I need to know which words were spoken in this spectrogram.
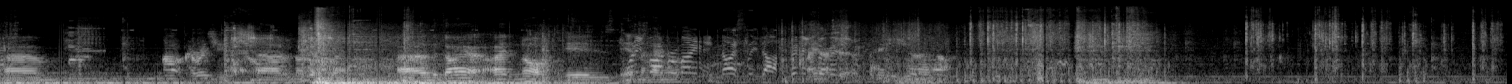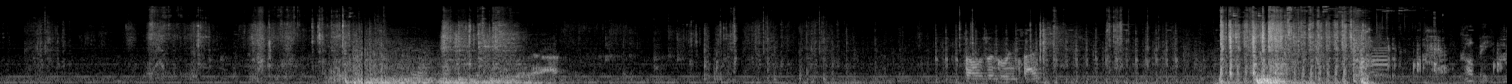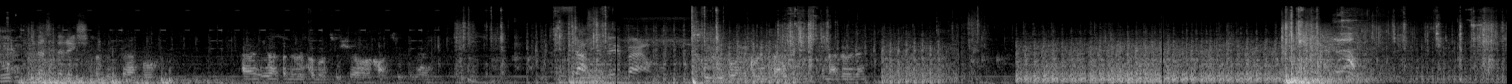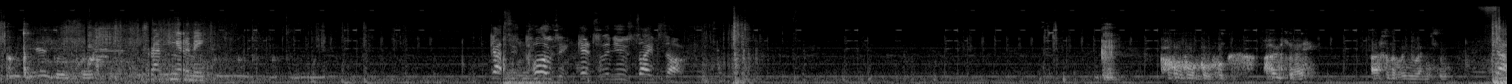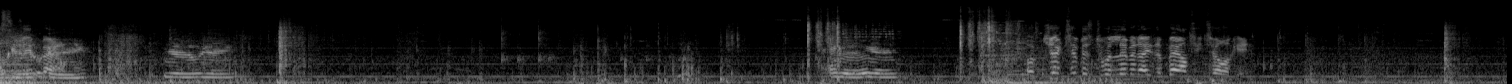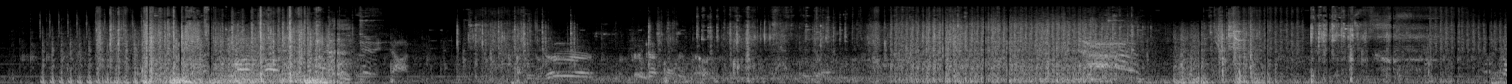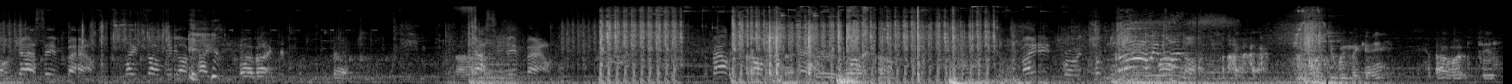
dead. Um, Oh, Karachi. um, uh, the guy I knocked is in the 25 hangar. remaining. Nicely done. Finish I the mission. I think he's now. Those will go inside. Copy. Moving to destination. So be careful. Uh, he's not on the roof, I'm not too can't see from there. Gas is inbound. Two people on the go in that building. Tracking enemy. Gas is closing. Get to the new safe zone. Oh, okay. That's not what you want to see. Gas is inbound. okay. Yeah, okay. Okay, okay. Objective is to eliminate the bounty target. Get it done. I guess I'll Got gas inbound. Safe zone relocated. Fly back. Go. Gas is inbound. The bounty target is down. Made it through and took oh, the well done. Once you win the game, that works too.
